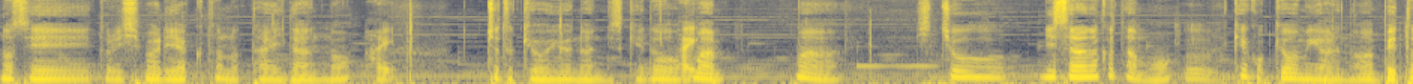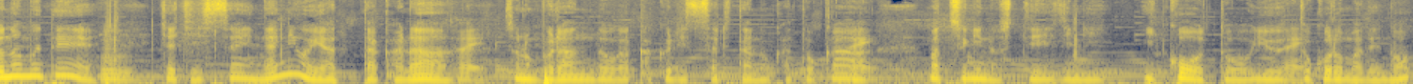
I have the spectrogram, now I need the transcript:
野瀬取締役との対談の、はい、ちょっと共有なんですけど、はい、まあ、まあ、視聴リスナーの方も結構興味があるのはベトナムで、うん、じゃあ実際に何をやったから、はい、そのブランドが確立されたのかとか、はい、まあ、次のステージに行こうというところまでの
